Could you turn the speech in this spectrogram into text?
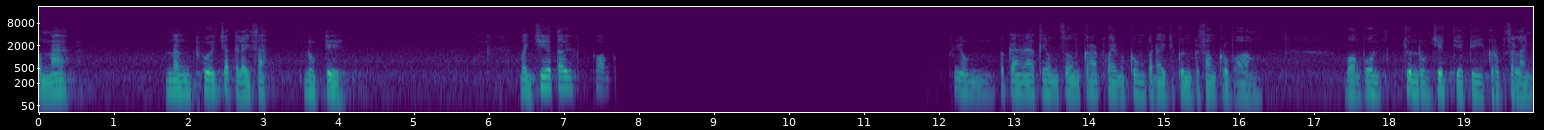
សំណាក់និងធ្វើចិត្តលិស័កនោះទេបញ្ជាទៅកងខ្ញុំប្រកាសថាខ្ញុំសូមក្រាបថ្វាយបង្គំបដិជគុណព្រះសង្ឃគ្រប់អង្គបងប្អូនជនរួមជាតិជាទីគោរពស្រឡាញ់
